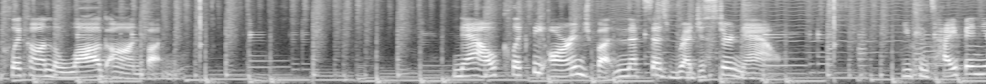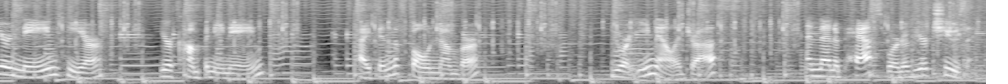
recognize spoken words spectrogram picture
click on the Log On button. Now, click the orange button that says Register Now. You can type in your name here, your company name, type in the phone number, your email address, and then a password of your choosing.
